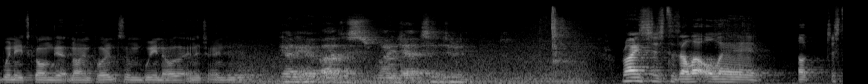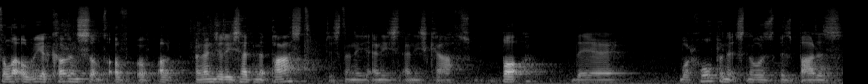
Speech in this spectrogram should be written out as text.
we need to go and get nine points, and we know that in the changing room. Gary, how bad is Ryan Jack's injury? Ryan's just had a little, uh, uh, just a little reoccurrence of, of, of, of an injury he's had in the past, just in his, in his, in his calves. But we're hoping it's not as, as bad as,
